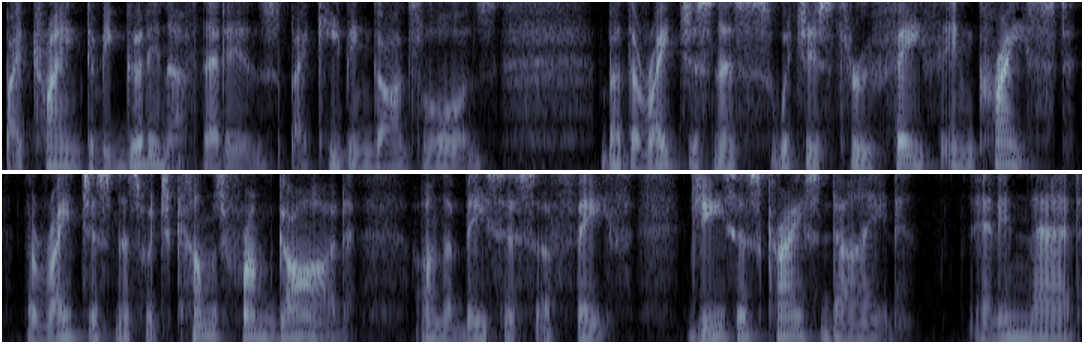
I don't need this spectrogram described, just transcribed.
by trying to be good enough, that is, by keeping God's laws, but the righteousness which is through faith in Christ, the righteousness which comes from God on the basis of faith. Jesus Christ died, and in that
